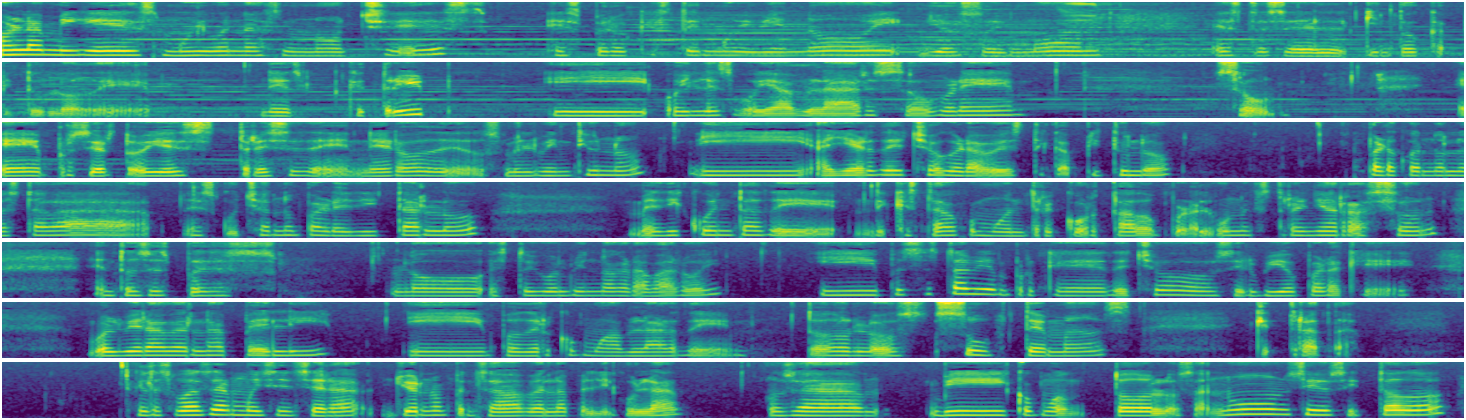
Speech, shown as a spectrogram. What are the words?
Hola amigues, muy buenas noches. Espero que estén muy bien hoy. Yo soy Moon. Este es el quinto capítulo de, de Trip. Y hoy les voy a hablar sobre Soul. Eh, por cierto, hoy es 13 de enero de 2021. Y ayer de hecho grabé este capítulo. Pero cuando lo estaba escuchando para editarlo, me di cuenta de, de que estaba como entrecortado por alguna extraña razón. Entonces pues lo estoy volviendo a grabar hoy. Y pues está bien porque de hecho sirvió para que volviera a ver la peli y poder como hablar de todos los subtemas que trata. Les voy a ser muy sincera, yo no pensaba ver la película. O sea, vi como todos los anuncios y todo.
